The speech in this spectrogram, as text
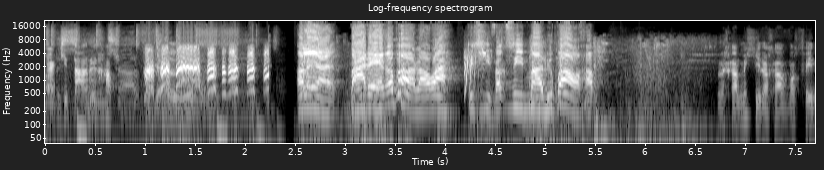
แอคขี้ตาด้วยครับอย่าเอออะไรอะตาแดงก็เปล่าเราอะไปฉีดวัคซีนมาหรือเปล่าครับ นะครับไม่ขีดหรอกครับ วัคซีน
